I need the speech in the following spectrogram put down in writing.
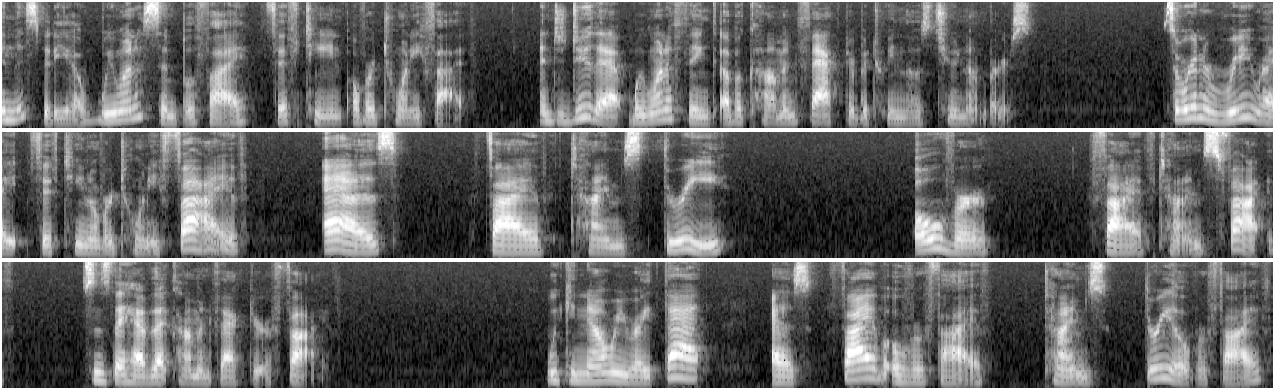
In this video, we want to simplify 15 over 25. And to do that, we want to think of a common factor between those two numbers. So we're going to rewrite 15 over 25 as 5 times 3 over 5 times 5, since they have that common factor of 5. We can now rewrite that as 5 over 5 times 3 over 5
